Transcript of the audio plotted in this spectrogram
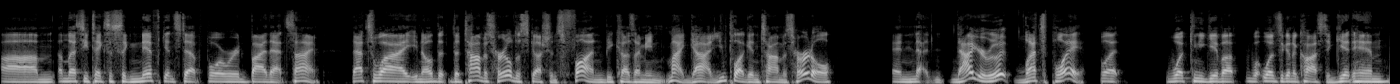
um, unless he takes a significant step forward by that time. That's why, you know, the, the Thomas Hertl discussion's fun because, I mean, my God, you plug in Thomas Hertl, and now you're really, let's play. But what can you give up? What, what's it going to cost to get him?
